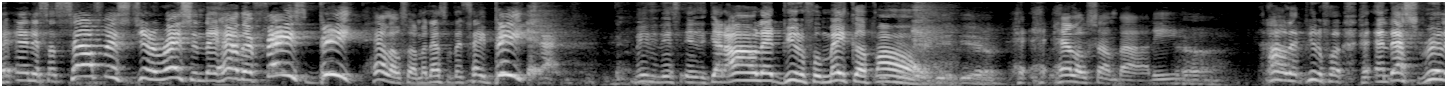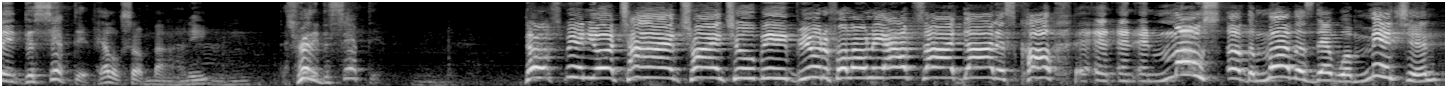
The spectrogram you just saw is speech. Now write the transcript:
and it's a selfish generation. They have their face beat. Hello, somebody. That's what they say beat. Meaning this, it's got all that beautiful makeup on. H- hello, somebody. Uh-huh. All that beautiful, and that's really deceptive. Hello, somebody. Mm-hmm. That's really deceptive. Don't spend your time trying to be beautiful on the outside. God is called, and, and, and most of the mothers that were mentioned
